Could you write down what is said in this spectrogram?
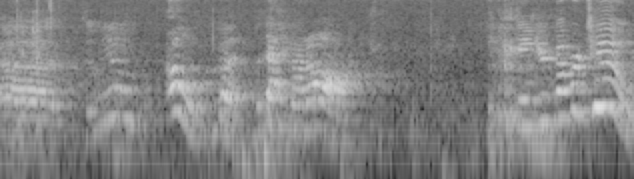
Uh, Julio? Oh, but, but that's not all. Danger number two.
